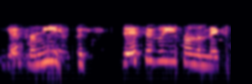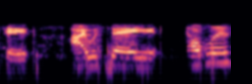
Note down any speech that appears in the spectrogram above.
Yes. But for me, specifically from the mixtape, I would say Helpless,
